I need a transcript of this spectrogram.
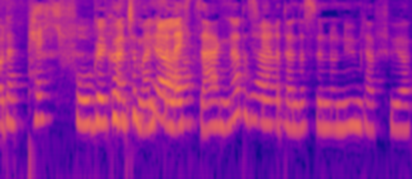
Oder Pechvogel könnte man Ja. vielleicht sagen. Ne? Das wäre dann das Synonym dafür.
